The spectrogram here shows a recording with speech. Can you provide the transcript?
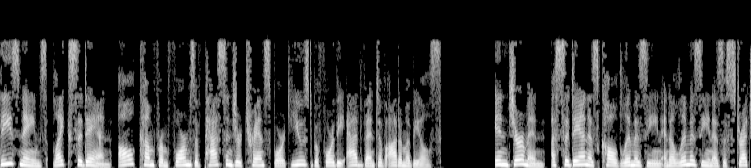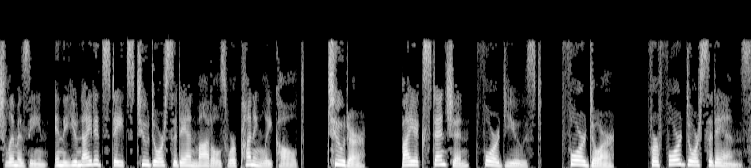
These names, like sedan, all come from forms of passenger transport used before the advent of automobiles. In German, a sedan is called limousine and a limousine is a stretch limousine. In the United States two-door sedan models were punningly called Tudor. By extension, Ford used Fordor for four-door sedans.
